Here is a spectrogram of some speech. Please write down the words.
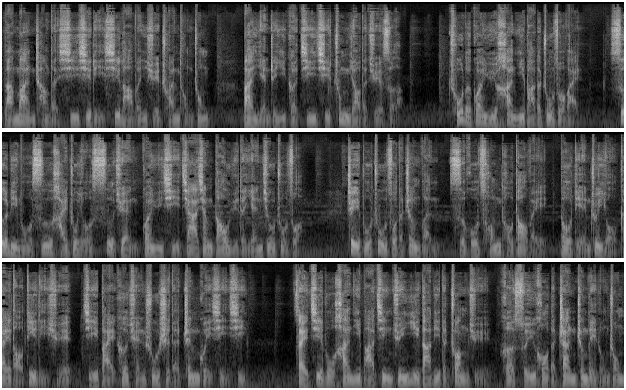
那漫长的西西里希腊文学传统中，扮演着一个极其重要的角色。除了关于汉尼拔的著作外，色利努斯还著有四卷关于其家乡岛屿的研究著作。这部著作的正文似乎从头到尾都点缀有该岛地理学及百科全书式的珍贵信息。在记录汉尼拔进军意大利的壮举和随后的战争内容中，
